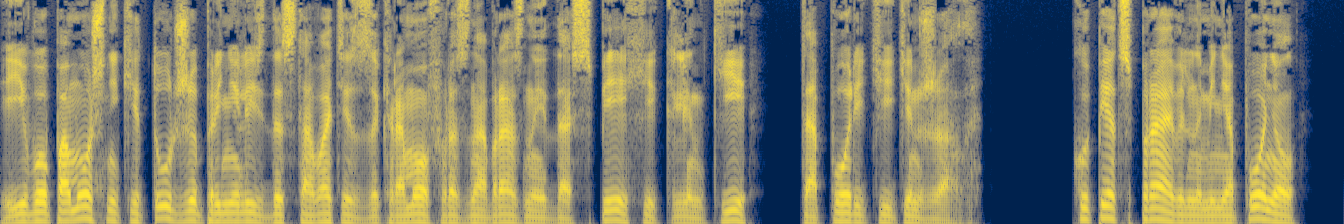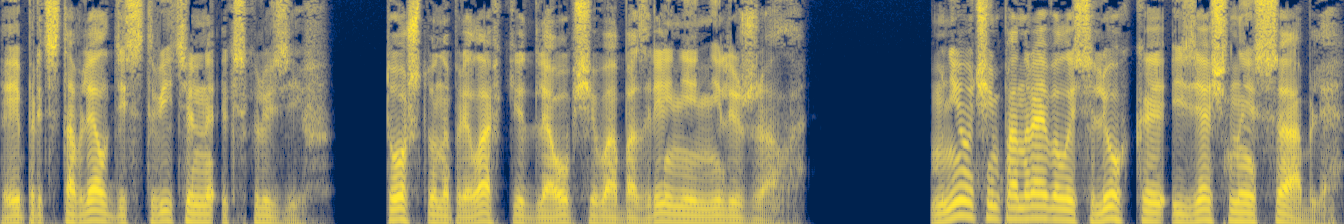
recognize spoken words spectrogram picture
и его помощники тут же принялись доставать из закромов разнообразные доспехи, клинки, топорики и кинжалы. Купец правильно меня понял и представлял действительно эксклюзив то, что на прилавке для общего обозрения не лежало. Мне очень понравилась легкая изящная сабля,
